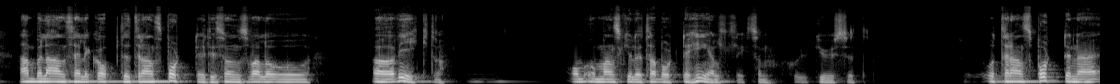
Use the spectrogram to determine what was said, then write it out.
ambulanshelikoptertransporter till Sundsvall och Övik då. Om, om man skulle ta bort det helt, liksom, sjukhuset. Och transporterna eh,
